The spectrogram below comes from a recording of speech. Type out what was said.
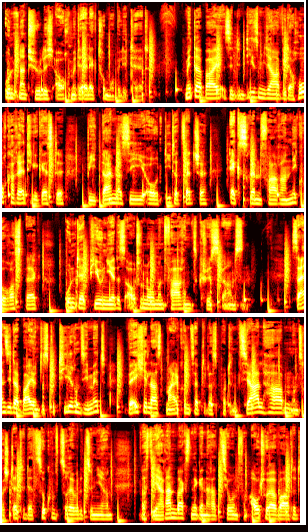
und natürlich auch mit der Elektromobilität. Mit dabei sind in diesem Jahr wieder hochkarätige Gäste wie Daimler-CEO Dieter Zetsche, Ex-Rennfahrer Nico Rosberg und der Pionier des autonomen Fahrens Chris Wärmsen. Seien Sie dabei und diskutieren Sie mit, welche Last-Mile-Konzepte das Potenzial haben, unsere Städte der Zukunft zu revolutionieren, was die heranwachsende Generation vom Auto erwartet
